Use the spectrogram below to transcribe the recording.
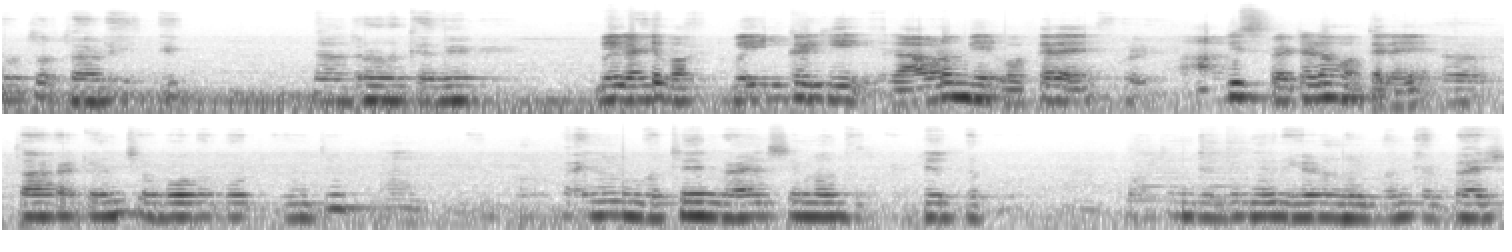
కొత్త స్టార్ట్ అయింది దాని తర్వాత కనేవి మీరంటే ఇక్కడికి రావడం మీరు ఒక్కరే ఆఫీస్ పెట్టడం ఒక్కరే. స్టార్ట్ అక్కడి నుంచి బోర్డు బోర్డు తిరుగుతూ పైన వచ్చే రాయలసీమ చేసినప్పుడు మొత్తం దగ్గర ఏడు వందల మంది ఎంప్లాయీస్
